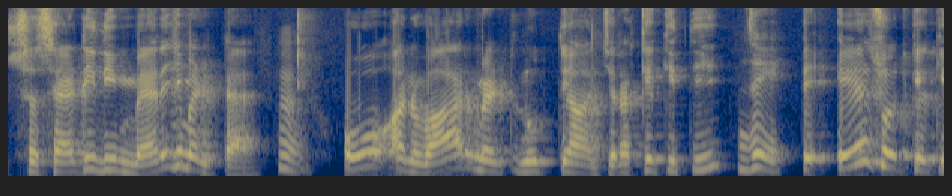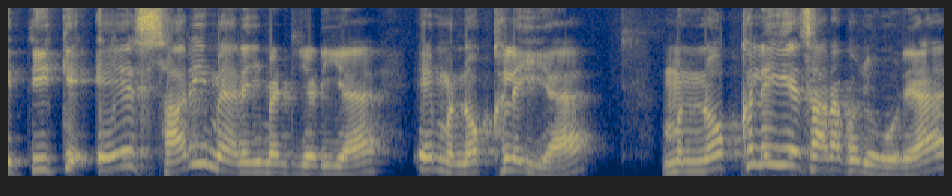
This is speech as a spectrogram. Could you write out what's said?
ਸੋਸਾਇਟੀ ਦੀ ਮੈਨੇਜਮੈਂਟ ਹੈ ਉਹ এনवायरमेंट ਨੂੰ ਧਿਆਨ ਚ ਰੱਖ ਕੇ ਕੀਤੀ ਜੀ। ਤੇ ਇਹ ਸੋਚ ਕੇ ਕੀਤੀ ਕਿ ਇਹ ਸਾਰੀ ਮੈਨੇਜਮੈਂਟ ਜਿਹੜੀ ਹੈ ਇਹ ਮਨੁੱਖ ਲਈ ਹੈ। ਮਨੁੱਖ ਲਈ ਇਹ ਸਾਰਾ ਕੁਝ ਹੋ ਰਿਹਾ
